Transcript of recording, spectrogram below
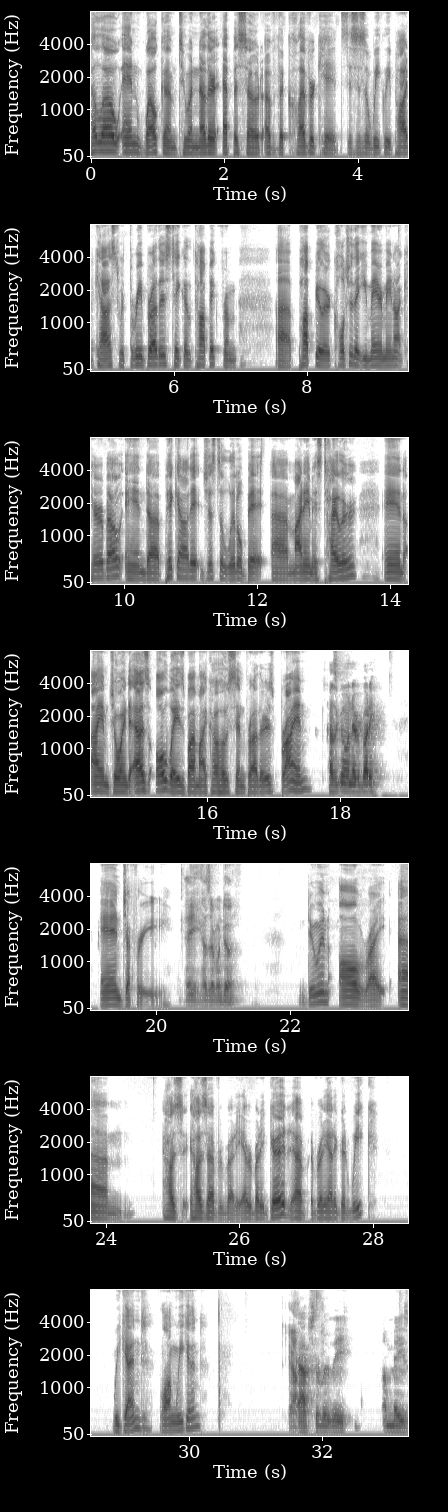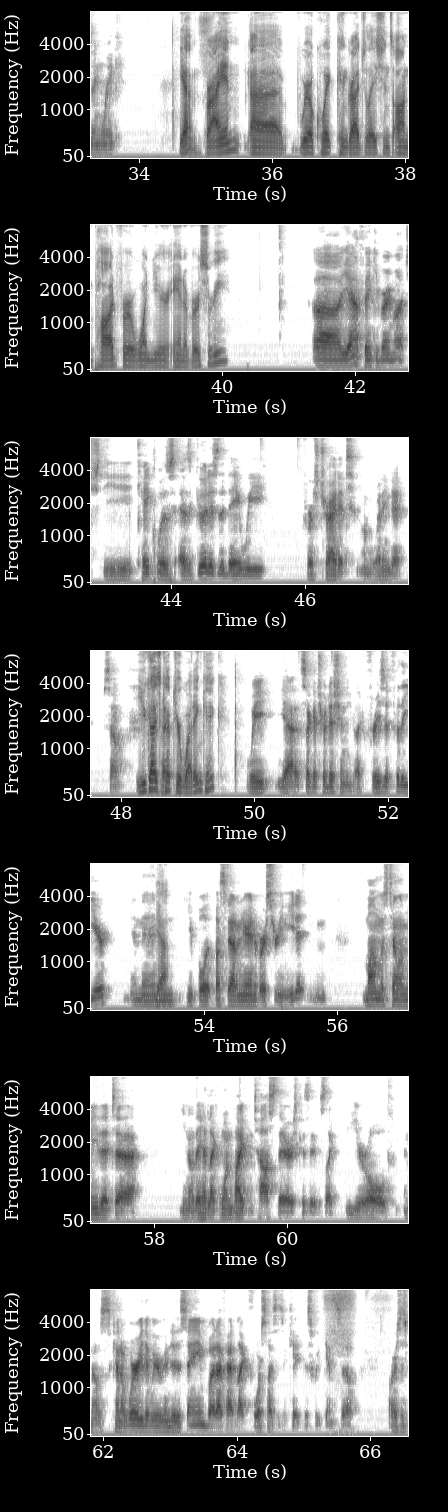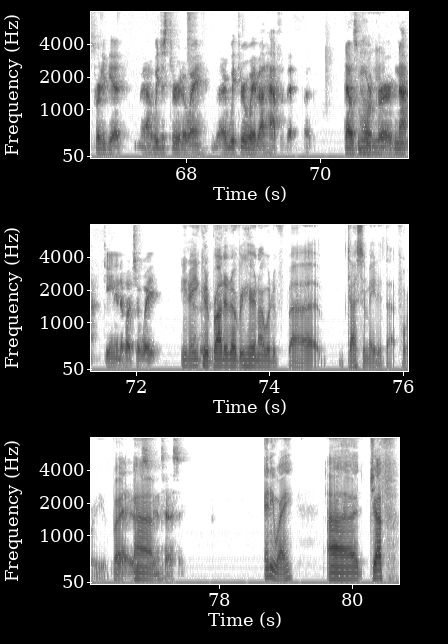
Hello and welcome to another episode of The Clever Kids. This is a weekly podcast where three brothers take a topic from uh, popular culture that you may or may not care about and uh, pick at it just a little bit. Uh, my name is Tyler, and I am joined, as always, by my co hosts and brothers, Brian How's it going, everybody? and Jeffrey. Hey, how's everyone doing? Doing all right. Um, how's how's everybody? Everybody good? Everybody had a good week, weekend, long weekend. Yeah. Absolutely amazing week. Yeah, Brian. Uh, real quick, congratulations on Pod for a one year anniversary. Uh, yeah, thank you very much. The cake was as good as the day we first tried it on the wedding day. So You guys Okay. kept your wedding cake. we, yeah, it's like a tradition. You like freeze it for the year, and then Yeah. you pull it, bust it out on your anniversary, and eat it. And Mom was telling me that, uh, you know, they had like one bite and tossed theirs because it was like a year old, and I was kind of worried that we were going to do the same. But I've had like four slices of cake this weekend, so ours is pretty good. Uh, we just threw it away. Uh, we threw away about half of it, but that was more Oh, yeah. for not gaining a bunch of weight. You know, you could have brought it over here, and I would have uh, decimated that for you. yeah, But it was um, fantastic. anyway, uh, Jeff,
